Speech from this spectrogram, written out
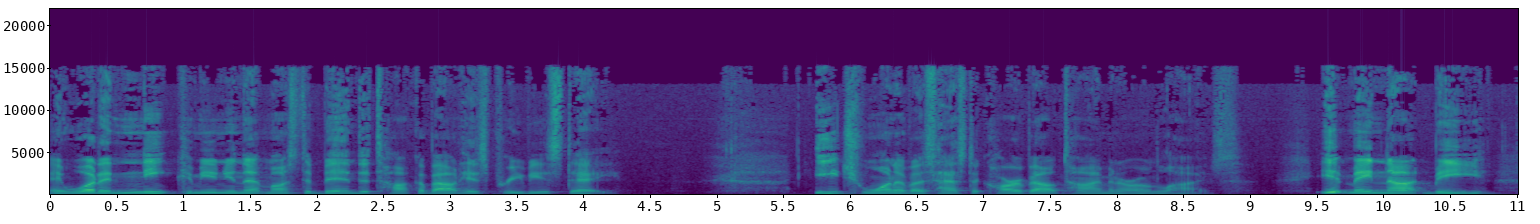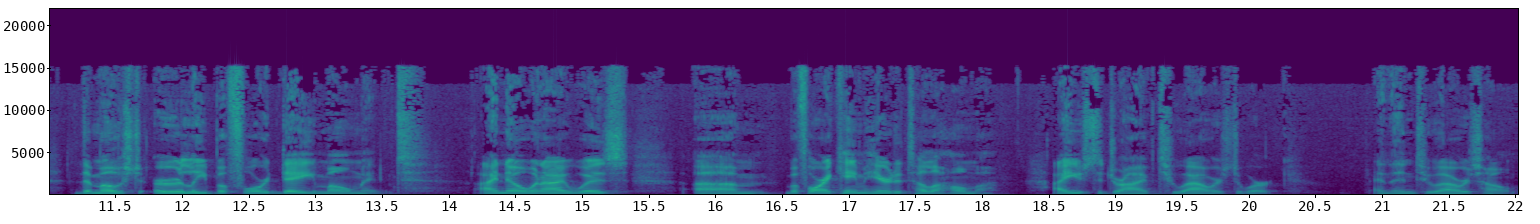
And what a neat communion that must have been to talk about his previous day. Each one of us has to carve out time in our own lives. It may not be the most early before day moment. I know when I was, um, before I came here to Tullahoma, I used to drive two hours to work and then two hours home.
